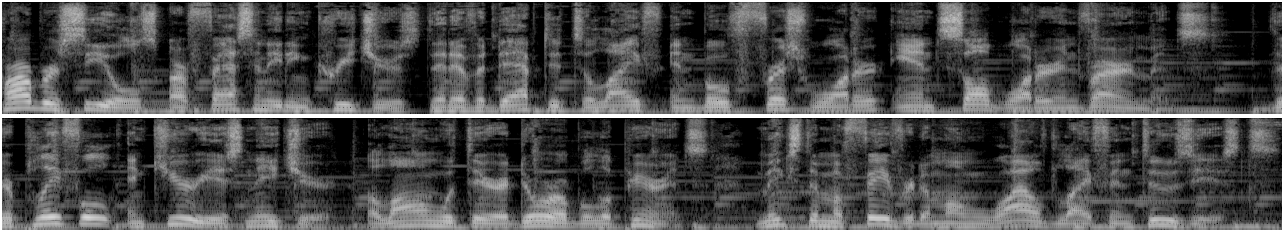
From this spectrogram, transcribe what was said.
Harbor seals are fascinating creatures that have adapted to life in both freshwater and saltwater environments. Their playful and curious nature, along with their adorable appearance, makes them a favorite among wildlife enthusiasts.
